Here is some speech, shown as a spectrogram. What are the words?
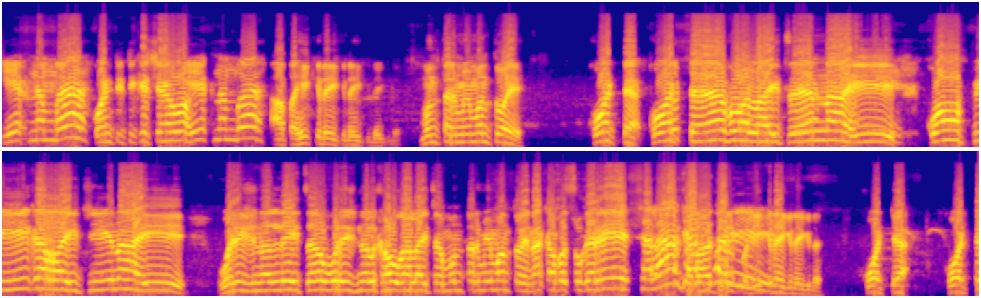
एक नंबर. क्वांटिटी कशी आहे हो? एक नंबर. आता इकडे इकडे इकडे इकडे. म्हणून तर मी म्हणतोय. खोट खोट बोलायचं नाही. कॉपी करायची नाही. ओरिजिनल द्यायचं ओरिजिनल खाऊ घालायचं. म्हणून तर मी म्हणतोय नका बसू घरी. चला जलपरी. इकडे इकडे इकडे. खोट खोट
